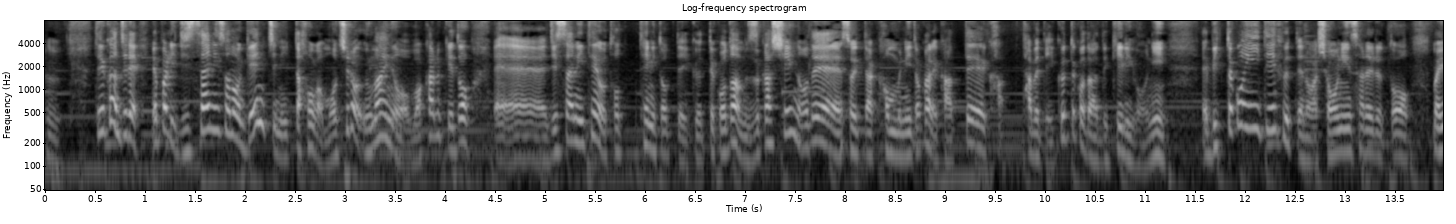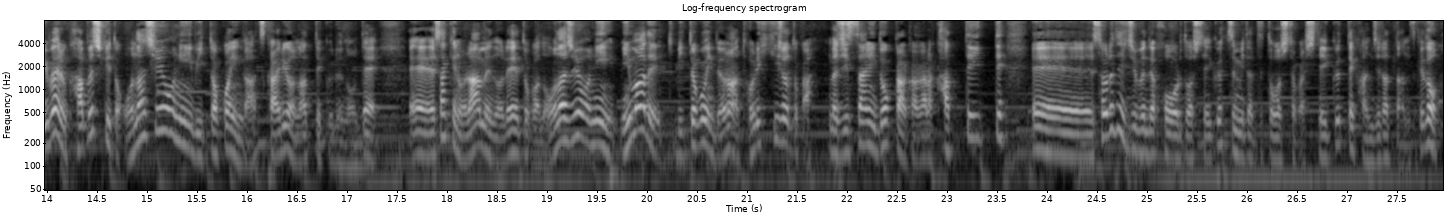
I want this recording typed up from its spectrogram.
うん。っていう感じで、やっぱり実際にその現地に行った方がもちろんうまいのはわかるけど、えー、実際に手をと手に取っていくってことは難しいので、そういったコンビニとかで買って食べていくってことができるように、えビットコイン ETF っていうのが承認されると、まあ、いわゆる株式と同じようにビットコインが扱えるようになってくるので、えー、さっきのラーメンの例とかと同じように、今までビットコインというのは取引所とか、まあ、実際にどっかから買っていって、えー、それで自分でホールドしていく、積み立て投資とかしていくって感じだったんですけど、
